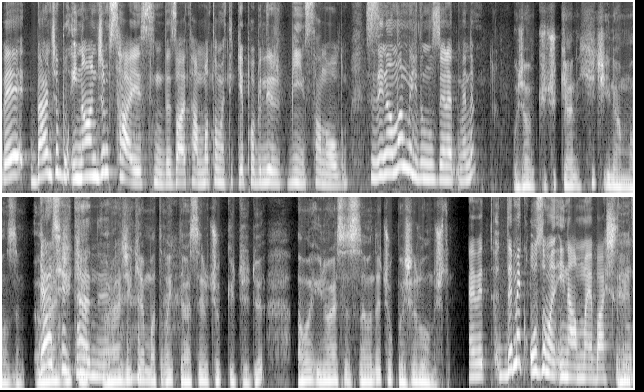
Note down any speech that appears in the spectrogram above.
ve bence bu inancım sayesinde zaten matematik yapabilir bir insan oldum. Siz inanır mıydınız yönetmenim? Hocam küçükken hiç inanmazdım. Gerçekten Öğrenciyken, mi? öğrenciyken matematik derslerim çok kötüydü. Ama üniversite sınavında çok başarılı olmuştum. Evet, demek o zaman inanmaya başladınız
